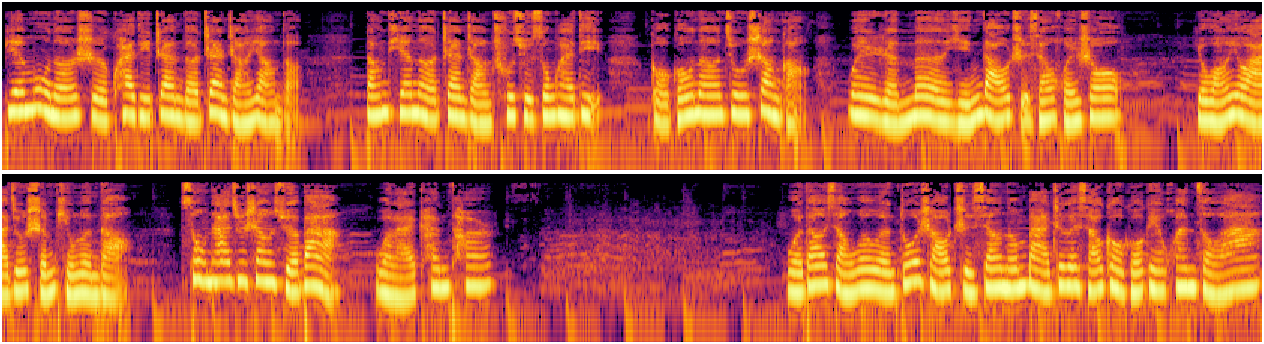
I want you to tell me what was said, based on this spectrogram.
边牧呢是快递站的站长养的，当天呢站长出去送快递，狗狗呢就上岗为人们引导纸箱回收。有网友啊就神评论道：“送它去上学吧，我来看摊儿。”我倒想问问，多少纸箱能把这个小狗狗给换走啊？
